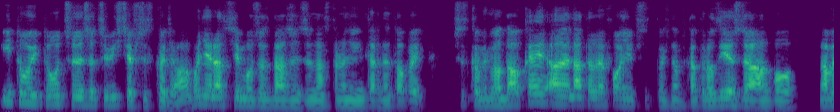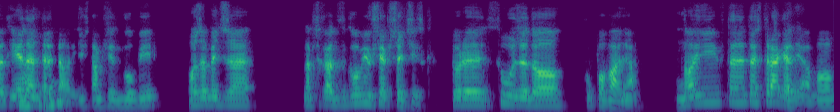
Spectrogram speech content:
i tu, i tu, czy rzeczywiście wszystko działa. Bo nieraz się może zdarzyć, że na stronie internetowej wszystko wygląda ok, ale na telefonie wszystko się na przykład rozjeżdża, albo nawet jeden Mhm. detal gdzieś tam się zgubi. Może być, że na przykład zgubił się przycisk, który służy do kupowania. No i wtedy to jest tragedia, bo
